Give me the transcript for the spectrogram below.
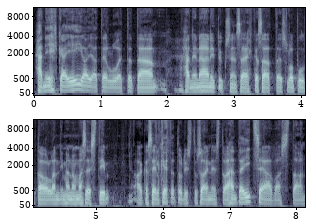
hän ehkä ei ajatellut, että tämä hänen äänityksensä ehkä saattaisi lopulta olla nimenomaisesti aika selkeää todistusaineistoa häntä itseään vastaan.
